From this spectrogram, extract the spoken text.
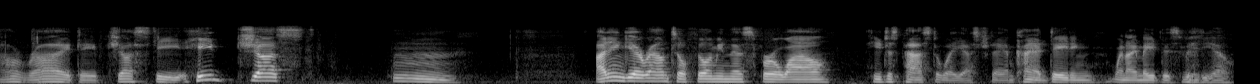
All right, Dave Giusti. He just... Hmm. I didn't get around till filming this for a while. He just passed away yesterday. I'm kind of dating when I made this video.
